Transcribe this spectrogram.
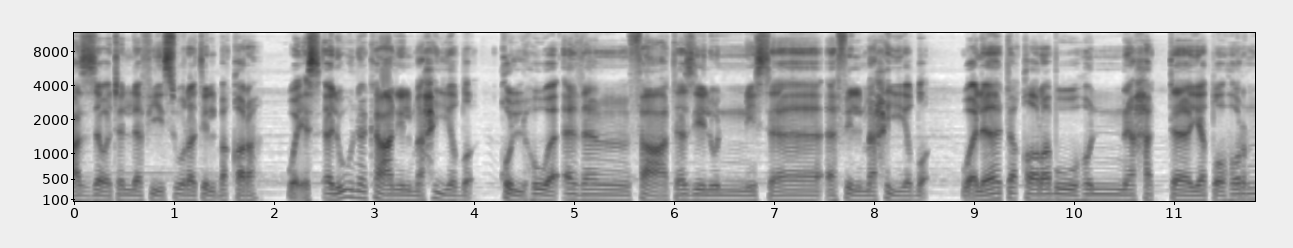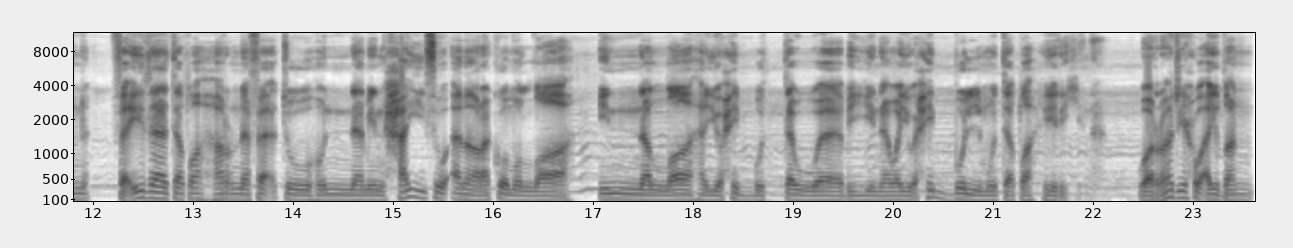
عز وجل في سورة البقرة ويسألونك عن المحيض قل هو أذى فاعتزلوا النساء في المحيض ولا تقربوهن حتى يطهرن فإذا تطهرن فأتوهن من حيث أمركم الله إن الله يحب التوابين ويحب المتطهرين. والراجح أيضا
